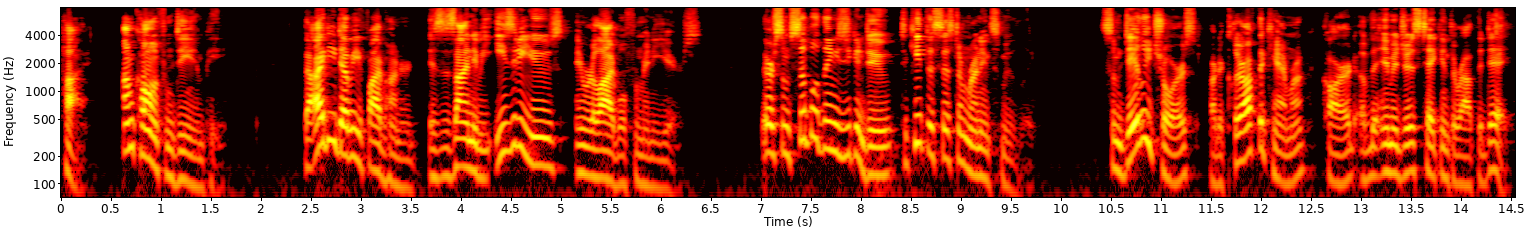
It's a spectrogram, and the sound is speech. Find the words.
Hi, I'm Colin from DNP. The IDW500 is designed to be easy to use and reliable for many years. There are some simple things you can do to keep the system running smoothly. Some daily chores are to clear off the camera card of the images taken throughout the day.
